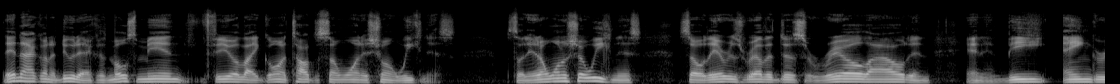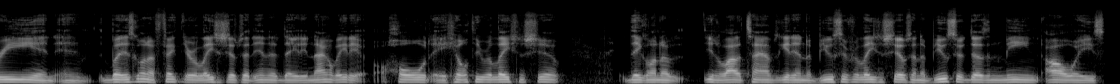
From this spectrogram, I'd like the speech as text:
they're not going to do that because most men feel like going to talk to someone is showing weakness. So they don't want to show weakness. So they're just rather just real out and, and, and be angry and, and but it's going to affect their relationships at the end of the day. They're not going to be able to hold a healthy relationship. They're going to you know a lot of times get in abusive relationships and abusive doesn't mean always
